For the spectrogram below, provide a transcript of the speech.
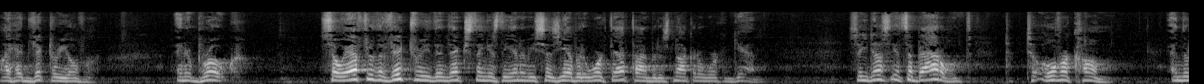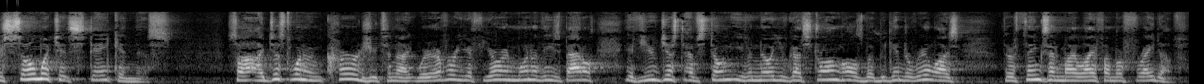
I had victory over. And it broke. So after the victory, the next thing is the enemy says, Yeah, but it worked that time, but it's not going to work again. So he does, it's a battle to, to overcome. And there's so much at stake in this. So I just want to encourage you tonight, wherever, if you're in one of these battles, if you just have don't even know you've got strongholds, but begin to realize there are things in my life I'm afraid of.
